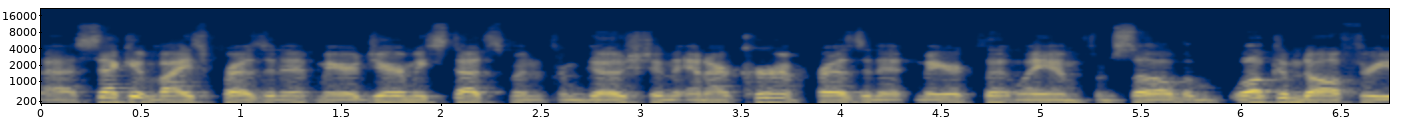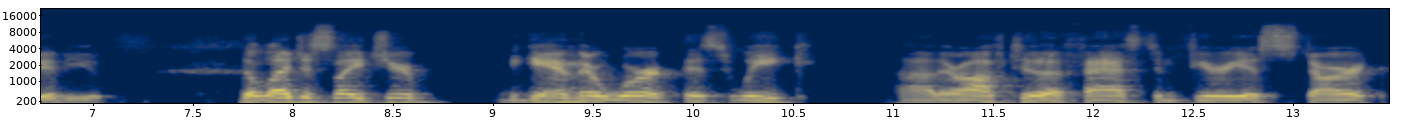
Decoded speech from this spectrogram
uh, second vice president, Mayor Jeremy Stutzman from Goshen, and our current president, Mayor Clint Lamb from Sullivan. Welcome to all three of you. The legislature began their work this week. Uh, they're off to a fast and furious start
